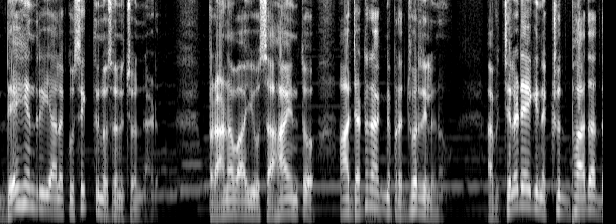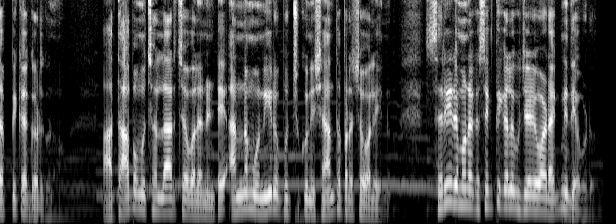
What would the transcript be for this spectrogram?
దేహేంద్రియాలకు శక్తినొసనుచున్నాడు ప్రాణవాయువు సహాయంతో ఆ జఠరాగ్ని ప్రజ్వరిలను. అవి చిలడేగిన క్షుద్బాధ దప్పిక గొడుగును. ఆ తాపము చల్లార్చవలనంటే అన్నము నీరు పుచ్చుకుని శాంతపరచవలేను. శరీరమునకు శక్తి కలుగు చేయవాడు అగ్నిదేవుడు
